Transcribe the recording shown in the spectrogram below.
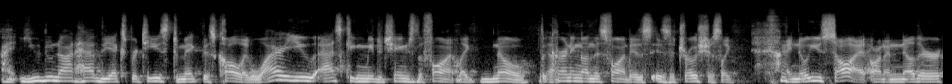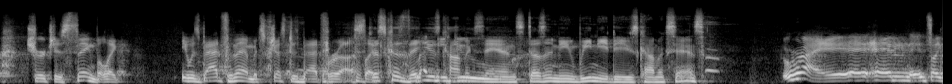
I, you do not have the expertise to make this call. Like, why are you asking me to change the font? Like, no, the kerning on this font is is atrocious. Like, I know you saw it on another church's thing, but like, it was bad for them. It's just as bad for us. Like, Just because they use Comic do- Sans doesn't mean we need to use Comic Sans. right? And it's like,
